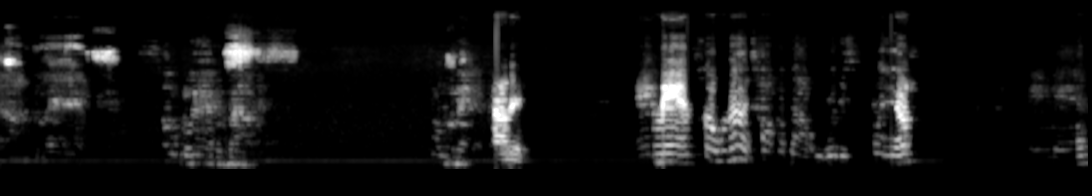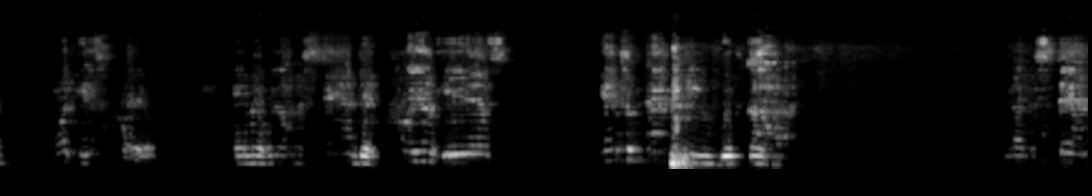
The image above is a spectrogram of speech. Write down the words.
I'm glad. So glad about it. Hallelujah. Amen. So we're going to talk about what is prayer. Amen. What is prayer? Amen. We understand that prayer is interacting with God. We understand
